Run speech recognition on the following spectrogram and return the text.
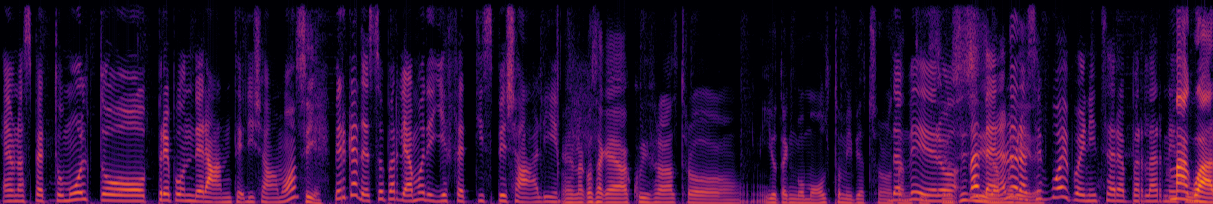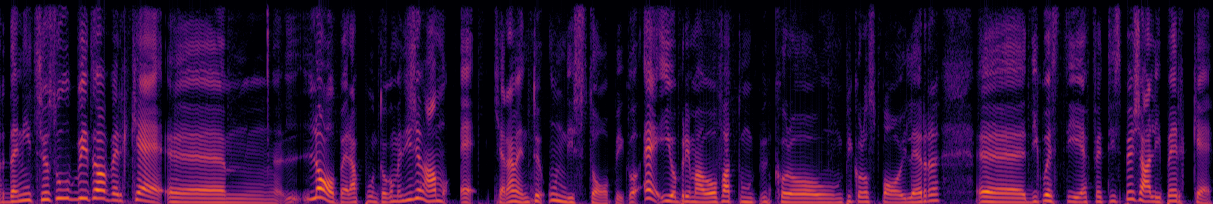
è un aspetto molto preponderante, diciamo, Sì, perché adesso parliamo degli effetti speciali. è una cosa che- a cui fra l'altro io tengo molto, mi piacciono Davvero? tantissimo. Sì, Va sì, bene, da allora se vuoi puoi iniziare a parlarne Ma tu. guarda, inizio subito perché ehm, l'opera, appunto, come dicevamo, è chiaramente un distopico. E io prima avevo fatto un piccolo, un piccolo spoiler eh, di questi effetti speciali perché.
